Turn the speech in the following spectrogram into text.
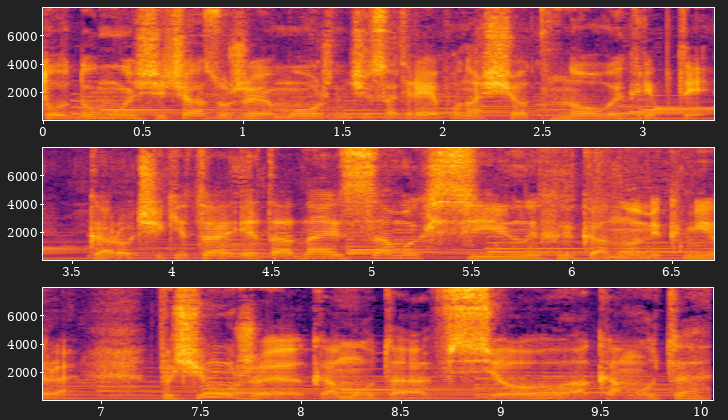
то думаю сейчас уже можно чесать репу насчет новой крипты. Короче, Китай это одна из самых сильных экономик мира. Почему же кому-то все, а кому-то...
